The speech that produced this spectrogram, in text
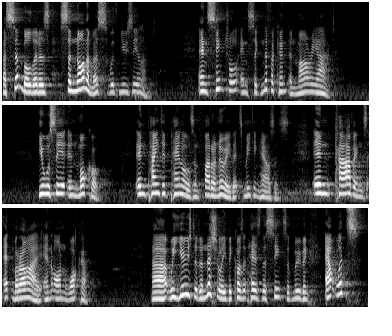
a symbol that is synonymous with New Zealand and central and significant in Maori art. You will see it in Moko, in painted panels in Wharenui, that's meeting houses, in carvings at Marae and on Waka. Uh, we used it initially because it has this sense of moving outwards,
